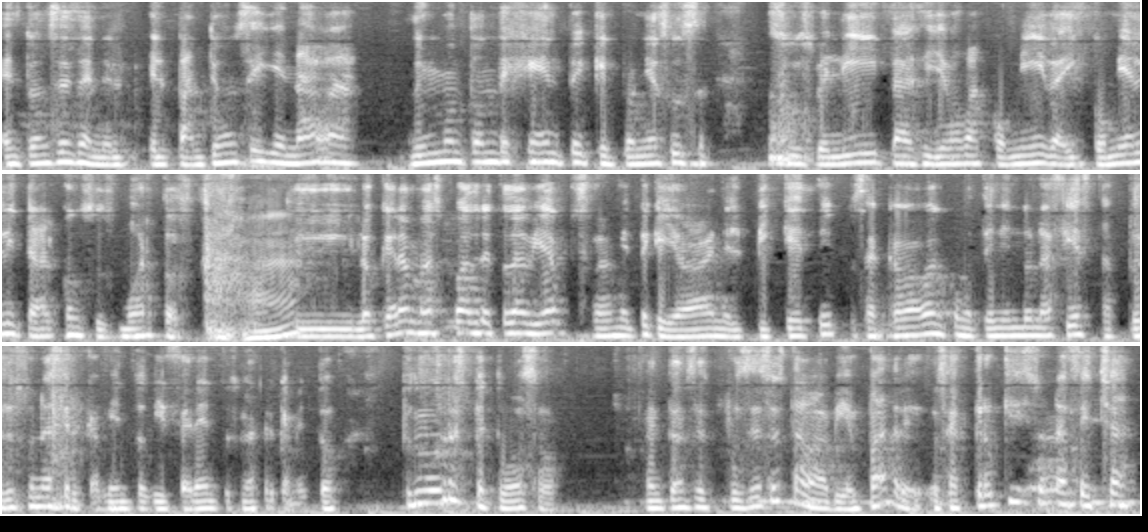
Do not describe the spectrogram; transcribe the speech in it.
Entonces en el, el panteón se llenaba de un montón de gente que ponía sus, sus velitas y llevaba comida y comían literal con sus muertos. Ajá. Y lo que era más padre todavía, pues realmente que llevaban el piquete, pues acababan como teniendo una fiesta, pero es un acercamiento diferente, es un acercamiento pues muy respetuoso. Entonces, pues eso estaba bien padre. O sea, creo que es una fecha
